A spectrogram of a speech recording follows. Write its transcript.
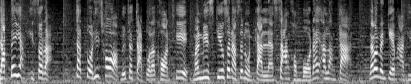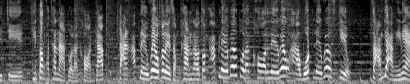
จับได้อย่างอิสระ จัดตัวที่ชอบ หรือจะจัดตัวละครที่มันมีสกิลสนับสนุนกันและสร้างคอมโบได้อลังการและมันเป็นเกม RPG ที่ต้องพัฒนาตัวละครครับ การอัพเลเวลก็เลยสำคัญ เราต้องอัพเลเวลตัวละครเลเวลอาวุธเลเวลสกิลสามอย่างนี้เนี่ย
